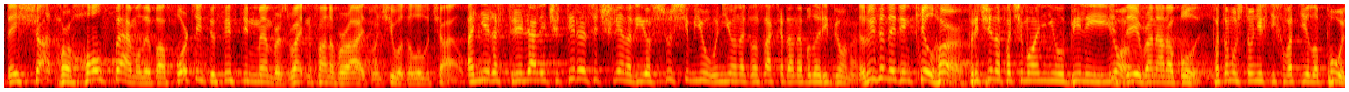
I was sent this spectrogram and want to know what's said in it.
They shot her whole family, about 14 to 15 members, right in front of her eyes when she was a little child. Они расстреляли 14 членов, ее всю семью у нее на глазах, когда она была ребенок. The reason they didn't kill her Причина, почему они не убили is they ее, ran out of bullets. потому что у них не хватило пуль.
